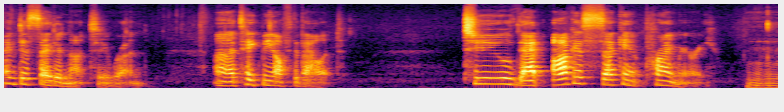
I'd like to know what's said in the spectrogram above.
I've decided not to run, uh, take me off the ballot, to that August 2nd primary, mm-hmm.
